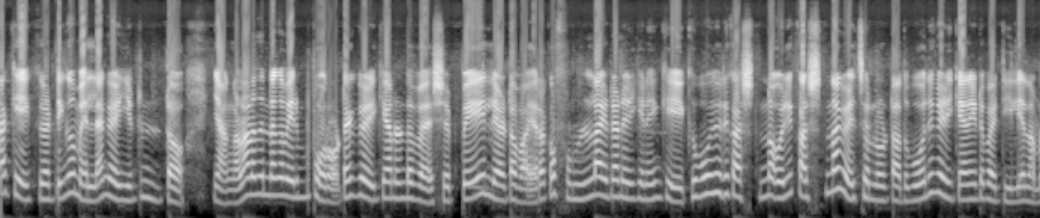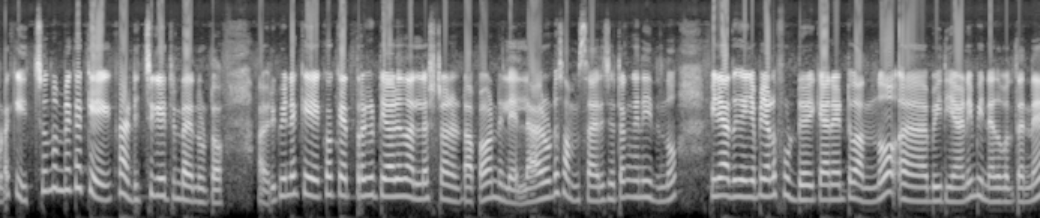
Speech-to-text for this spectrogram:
ആ കേക്ക് കട്ടിങ്ങും എല്ലാം കഴിഞ്ഞിട്ടുണ്ട് കേട്ടോ ഞങ്ങളാണെന്നുണ്ടെങ്കിൽ വരുമ്പോൾ പൊറോട്ടയൊക്കെ കഴിക്കാനുണ്ട് വിശപ്പേ ഇല്ല കേട്ടോ വയറൊക്കെ ഫുള്ളായിട്ടാണ് ഇരിക്കണേ. കേക്ക് പോലും ഒരു കഷ്ണം ഒരു കഷ്ണം കഴിച്ചുള്ളൂ കേട്ടോ അതുപോലും കഴിക്കാനായിട്ട് പറ്റിയില്ല. നമ്മുടെ കിച്ചും തുമ്പിയൊക്കെ കേക്ക് അടിച്ച് കയറ്റിണ്ടായിരുന്നു കേട്ടോ അവർക്ക് പിന്നെ കേക്കൊക്കെ എത്ര കിട്ടിയാലും നല്ല ഇഷ്ടമാണ് കേട്ടോ അപ്പോൾ കണ്ടില്ലേ എല്ലാവരോടും സംസാരിച്ചിട്ട് അങ്ങനെ ഇരുന്നു. പിന്നെ അത് കഴിഞ്ഞപ്പോൾ ഞങ്ങൾ ഫുഡ് കഴിക്കാനായിട്ട് വന്നു. ബിരിയാണി പിന്നെ അതുപോലെ തന്നെ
